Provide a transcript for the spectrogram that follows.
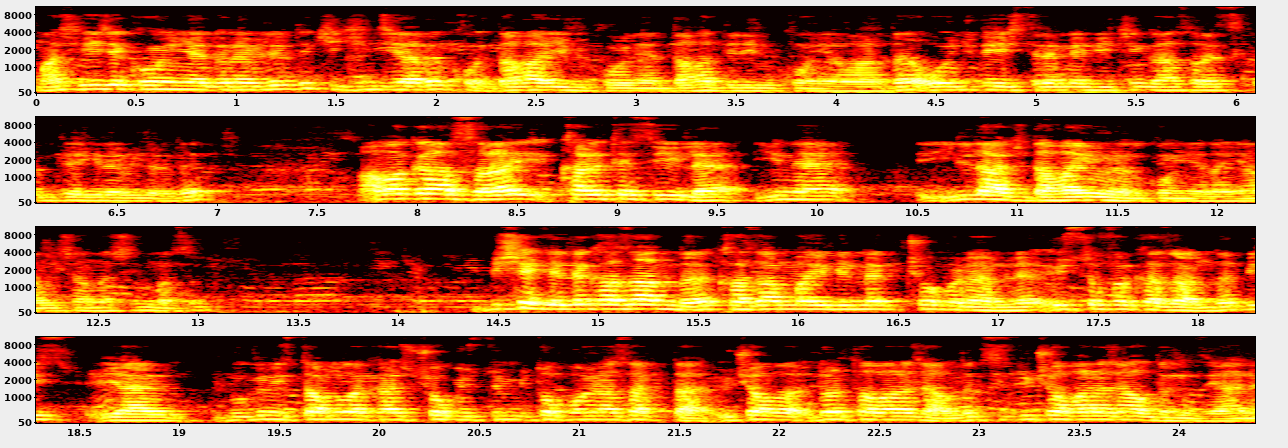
maç iyice Konya'ya dönebilirdi ki ikinci yarı daha iyi bir Konya, daha diri bir Konya vardı. Oyuncu değiştiremediği için Galatasaray sıkıntıya girebilirdi. Ama Galatasaray kalitesiyle yine illaki daha iyi oynadı Konya'dan yanlış anlaşılmasın. Bir şekilde kazandı. Kazanmayı bilmek çok önemli. 3-0 kazandı. Biz yani bugün İstanbul'a karşı çok üstün bir top oynasak da 3 hava, 4 avaraj aldık. Siz 3 avaraj aldınız yani.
